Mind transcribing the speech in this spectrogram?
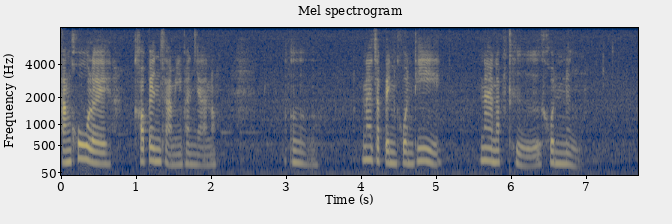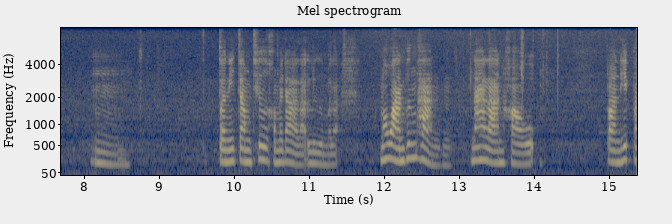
ทั้งคู่เลย เขาเป็นสามีพันยาเนาะเออ น่าจะเป็นคนที่น่านับถือคนหนึ่ง อืม ตอนนี้จำชื่อเขาไม่ได้ละ ลืมไปละ เมื่อวานเพิ่งผ่านหน้าร้านเขา ตอนที่ไป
